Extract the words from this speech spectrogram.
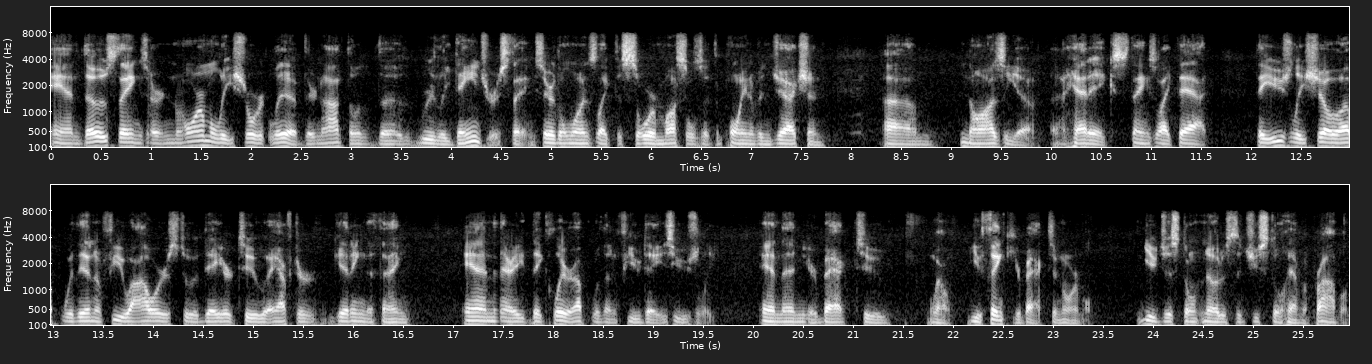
and those things are normally short lived they're not the, the really dangerous things they're the ones like the sore muscles at the point of injection um, nausea, uh, headaches, things like that. They usually show up within a few hours to a day or two after getting the thing, and they they clear up within a few days usually, and then you're back to, well, you think you're back to normal. You just don't notice that you still have a problem.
